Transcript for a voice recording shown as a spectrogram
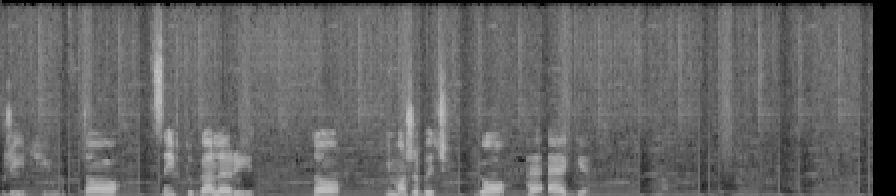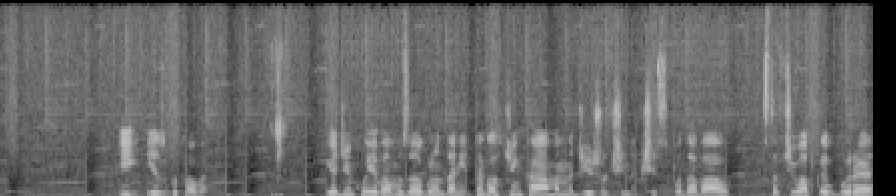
Wrzucimy w to, save to gallery, to i może być JPEG. No. I jest gotowe. Ja dziękuję Wam za oglądanie tego odcinka. Mam nadzieję, że odcinek się spodobał. Zostawcie łapkę w górę,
